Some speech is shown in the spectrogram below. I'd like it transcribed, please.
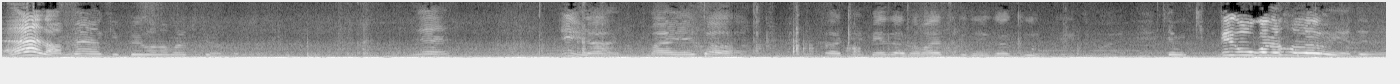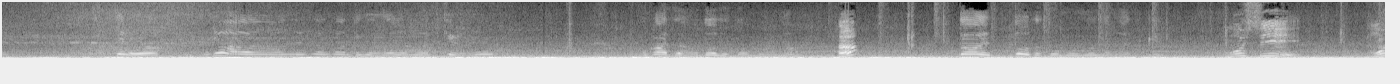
えー、ダメキッペが名前つけなかったねいいや前ささキッペが名前つけて描くっていう名前でもキッペがお金払うんやでね知ってるよじゃあなんでその監督が名前つけるのお母さんはどうだと思うのえどうどうだと思うの名前つけるもしも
